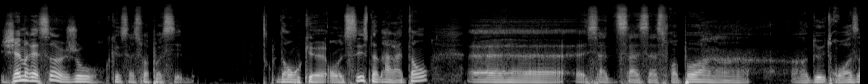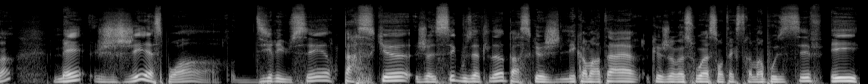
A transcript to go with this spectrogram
j'aimerais ça un jour que ça soit possible. Donc, euh, on le sait, c'est un marathon. Euh, ça ne se fera pas en, deux, trois ans. Mais j'ai espoir d'y réussir parce que je sais que vous êtes là, parce que les commentaires que je reçois sont extrêmement positifs et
